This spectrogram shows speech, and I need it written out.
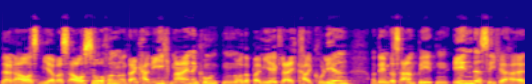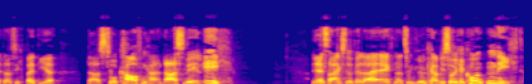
daraus mir was aussuchen und dann kann ich meinen Kunden oder bei mir gleich kalkulieren und dem das anbieten in der Sicherheit, dass ich bei dir das so kaufen kann. Das will ich. Und jetzt sagst du vielleicht, na zum Glück habe ich solche Kunden nicht.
